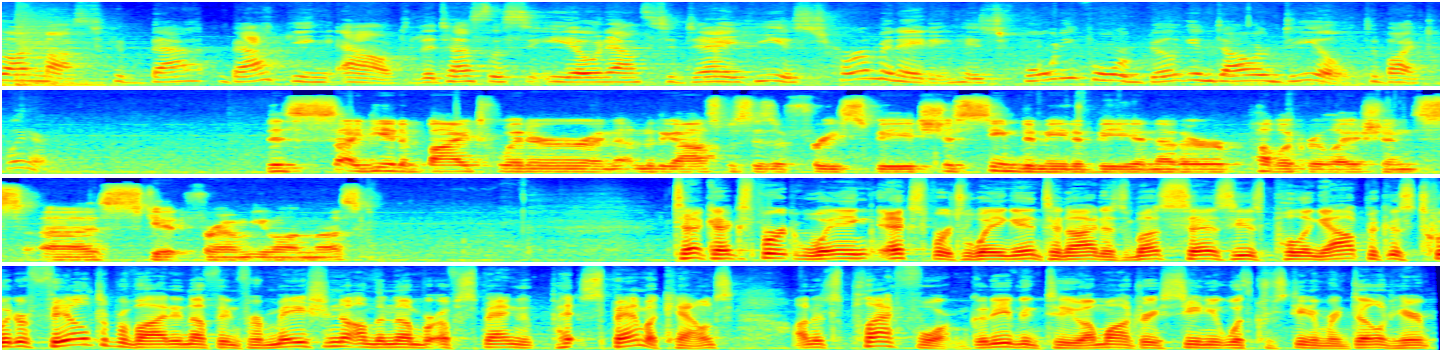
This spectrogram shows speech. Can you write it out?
Elon Musk ba backing out. The Tesla CEO announced today he is terminating his $44 billion deal to buy Twitter. This idea to buy Twitter and under the auspices of free speech just seemed to me to be another public relations uh, skit from Elon Musk. Tech expert weighing, experts weighing in tonight as Musk says he is pulling out because Twitter failed to provide enough information on the number of spam, spam accounts on its platform. Good evening to you. I'm Andre Senior with Christina Rendon here.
